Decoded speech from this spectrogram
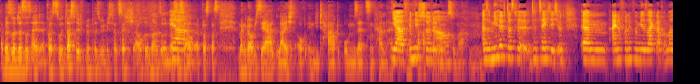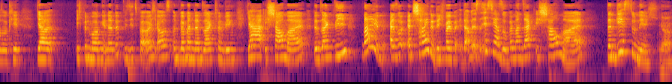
Aber so, das ist halt etwas so, das hilft mir persönlich tatsächlich auch immer so. Und das ja. ist ja auch etwas, was man, glaube ich, sehr leicht auch in die Tat umsetzen kann. Halt ja, finde ich schon auch. Also mir hilft das tatsächlich. Und ähm, eine Freundin von mir sagt auch immer so, okay, ja, ich bin morgen in der Bib, wie sieht's bei euch aus? Und wenn man dann sagt von wegen, ja, ich schau mal, dann sagt sie, nein, also entscheide dich, weil aber es ist ja so, wenn man sagt, ich schau mal, dann gehst du nicht. Ja.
